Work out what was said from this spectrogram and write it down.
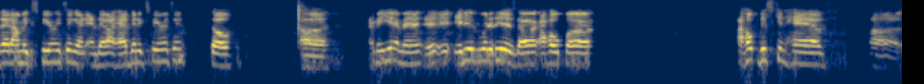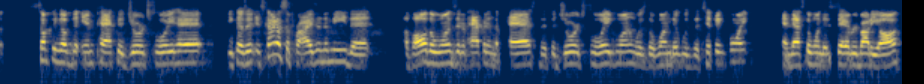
that I'm experiencing and, and that I have been experiencing. So, uh, I mean, yeah, man, it, it, is what it is, dog. I hope uh, I hope this can have uh, something of the impact that George Floyd had, because it, it's kind of surprising to me that of all the ones that have happened in the past, that the George Floyd one was the one that was the tipping point, and that's the one that set everybody off.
